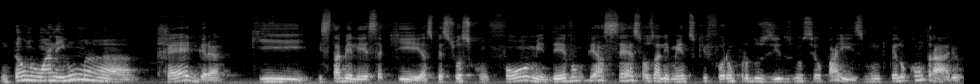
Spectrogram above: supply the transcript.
Então não há nenhuma regra que estabeleça que as pessoas com fome devam ter acesso aos alimentos que foram produzidos no seu país. Muito pelo contrário.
